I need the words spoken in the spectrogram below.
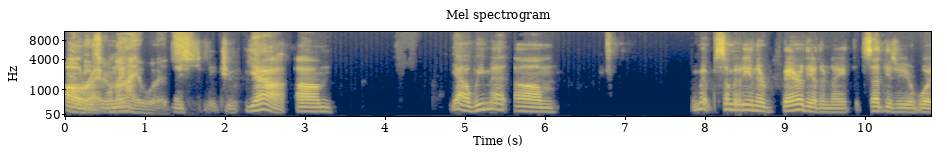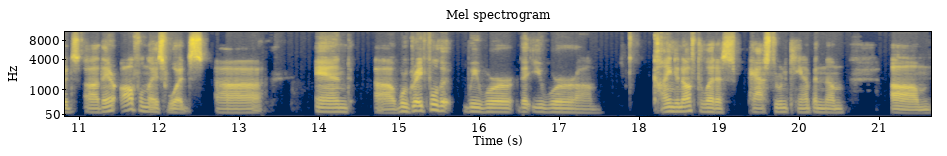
All and right. Well, nice- my woods. Nice to meet you. Yeah. Um yeah, we met um met somebody in their bear the other night that said these are your woods. Uh they're awful nice woods. Uh and uh we're grateful that we were that you were um kind enough to let us pass through and camp in them um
